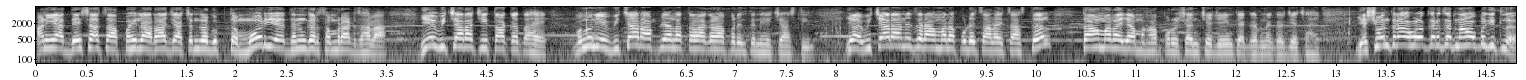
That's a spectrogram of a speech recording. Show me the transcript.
आणि या देशाचा पहिला राजा चंद्रगुप्त मौर्य धनगर सम्राट झाला. हे विचाराची ताकद आहे. म्हणून हे विचार आपल्याला तळागाळापर्यंत न्यायचे असतील. या विचाराने जर आम्हाला पुढे चालायचं असेल तर आम्हाला या महापुरुषांच्या जयंत्या करणं गरजेचं आहे. यशवंतराव होळकर जर नाव बघितलं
